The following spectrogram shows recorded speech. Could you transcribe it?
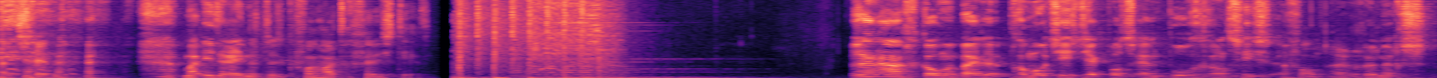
uitzending. maar iedereen natuurlijk van harte gefeliciteerd. We zijn aangekomen bij de promoties, jackpots en poolgaranties van Runners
